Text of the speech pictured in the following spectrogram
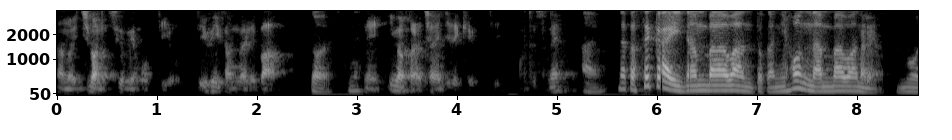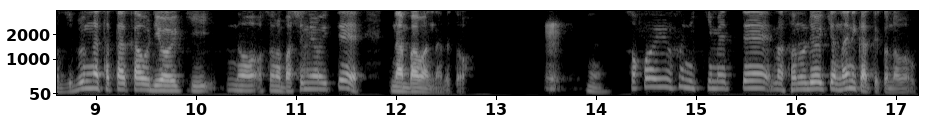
あの一番の強みを持っていようっていうふうに考えれば、そうですね、ね、今からチャレンジできるっていうですね。はい、なんか世界ナンバーワンとか日本ナンバーワンでも、はい、自分が戦う領域のその場所においてナンバーワンになると。うん、うんそういうふうに決めて、まあ、その領域は何かというこ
